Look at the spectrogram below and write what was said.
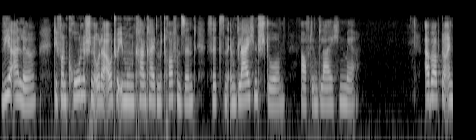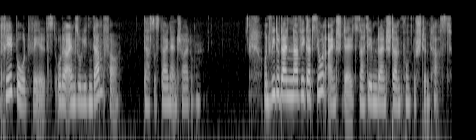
wir alle, die von chronischen oder autoimmunen Krankheiten betroffen sind, sitzen im gleichen Sturm auf dem gleichen Meer. Aber ob du ein Tretboot wählst oder einen soliden Dampfer, das ist deine Entscheidung. Und wie du deine Navigation einstellst, nachdem du deinen Standpunkt bestimmt hast.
